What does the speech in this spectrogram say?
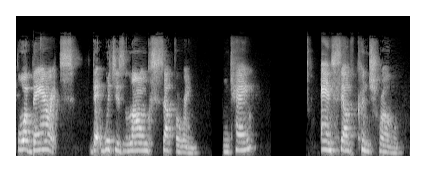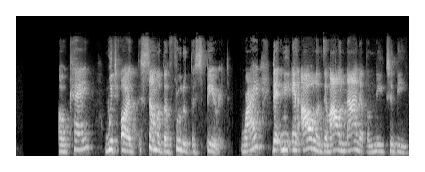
forbearance, that which is long suffering. Okay? And self control. Okay? Which are some of the fruit of the Spirit, right? That need, and all of them, all nine of them need to be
